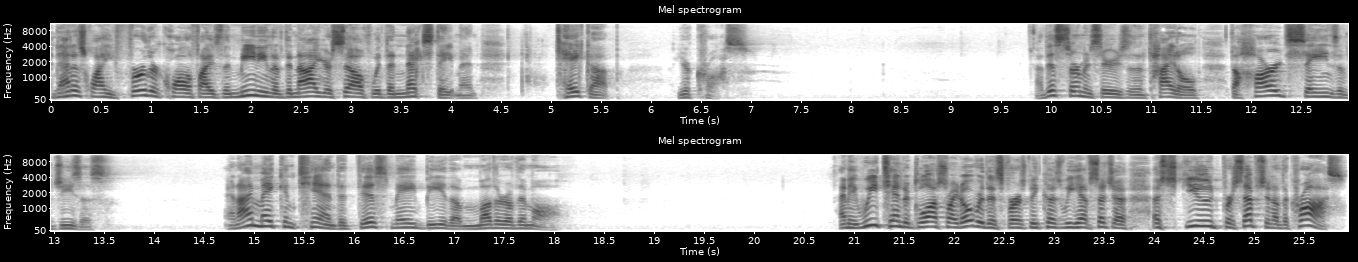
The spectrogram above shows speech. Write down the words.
And that is why he further qualifies the meaning of deny yourself with the next statement take up your cross. Now, this sermon series is entitled The Hard Sayings of Jesus. And I may contend that this may be the mother of them all. I mean, we tend to gloss right over this verse because we have such a, a skewed perception of the cross.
